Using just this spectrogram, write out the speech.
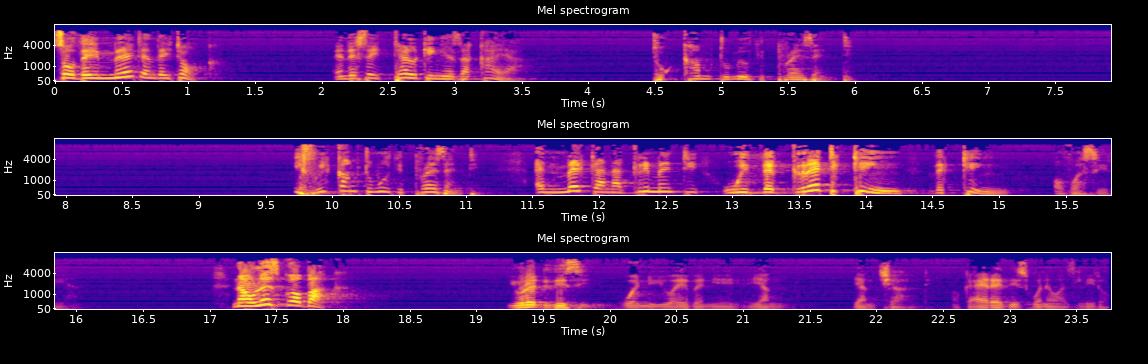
So they met and they talk. And they say, tell King Hezekiah to come to me with the present. If we come to me with the present and make an agreement with the great king, the king of Assyria. Now let's go back. You read this when you were even a young, young child. Okay, I read this when I was little.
